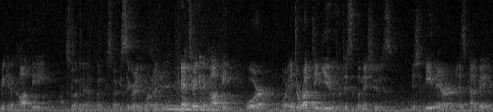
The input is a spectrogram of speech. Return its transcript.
drinking a coffee, smoking, I wouldn't a cigarette anymore, but drinking a coffee or, or interrupting you for discipline issues. They should be there as kind of a,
